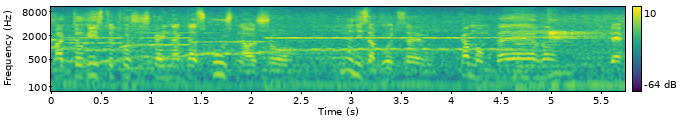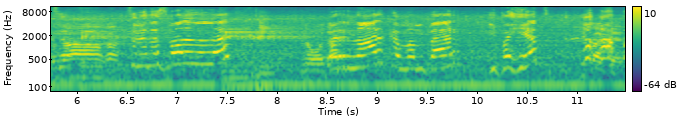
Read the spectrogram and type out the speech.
Трактористу трошечка иногда скучно, что ну, они забудутся. Камамбер, Бернар. Це ви назвали лелек? Ну да, Бернар, камамбер і багет? и багет.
